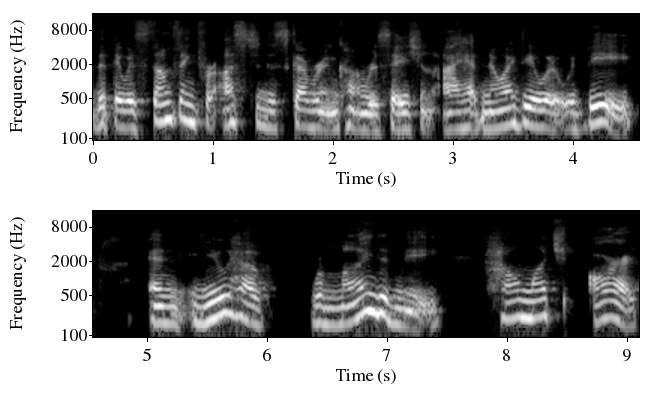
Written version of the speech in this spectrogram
that there was something for us to discover in conversation. I had no idea what it would be. And you have reminded me how much art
